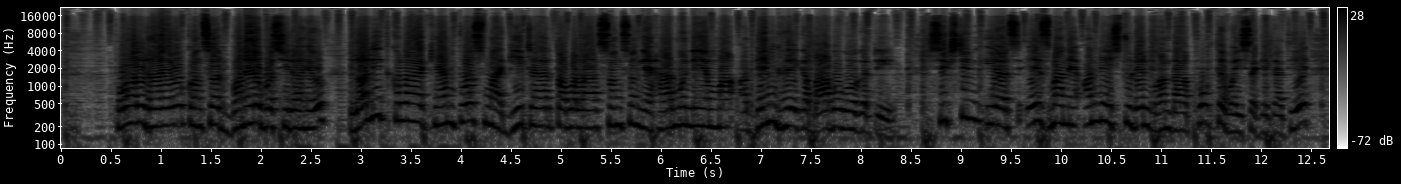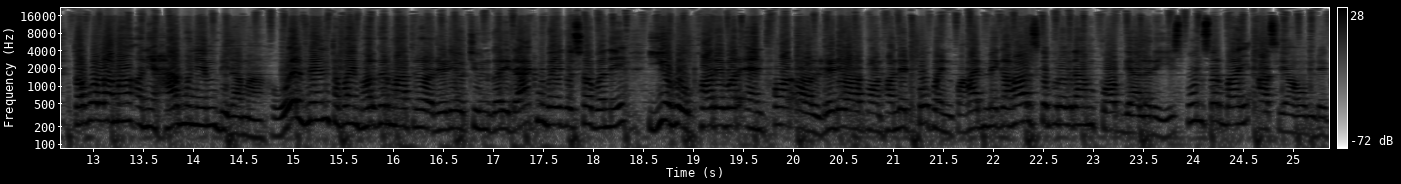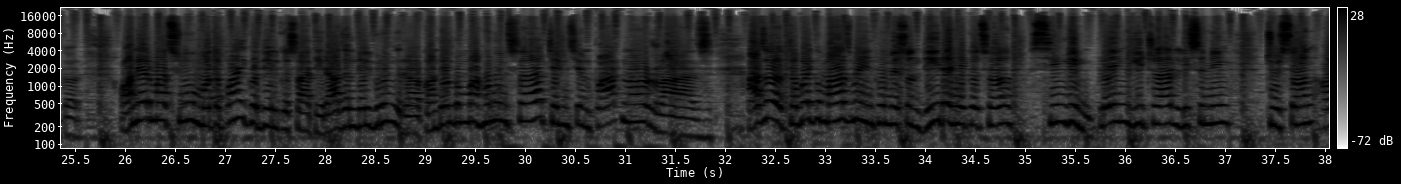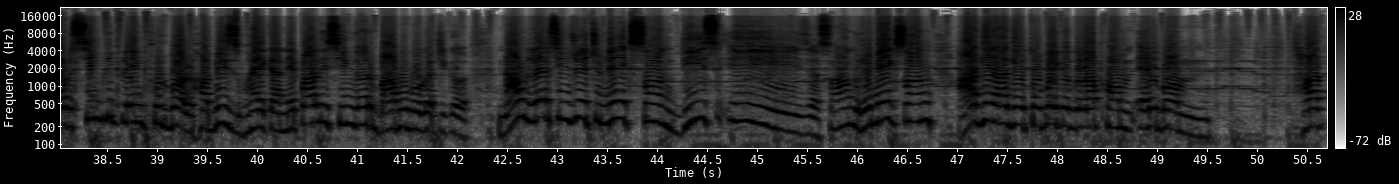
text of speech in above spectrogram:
पल रह्यो कन्सर्ट बनेर बसिरह्यो। ललित कला क्याम्पसमा गिटार तबला सँगसँगै हार्मोनियममा अध्ययन गरेका बाबु बोगटी। सिक्सटिन इयर्स एजमा नै अन्य स्टुडेन्ट भन्दा पोख्त भइसकेका थिए। तबलामा अनि हार्मोनियम बिरामा वेल फ्रेन्ड तपाईँ भर्खर मात्र रेडियो ट्युन गरिराख्नु भएको छ भने यो हो for ever and for all radio Arpan hundred four point five mega हर्सको program pop gallery sponsor by Asia home decor अनेरमा छु म तपाईँको दिलको साथी राजन दिल गुरुङ र कन्ट्रोल रुममा हुनुहुन्छ। टेक्निसियन पार्टनर राज आज तपाईँको माझमा इन्फर्मेसन दिइरहेको छ singing playing guitar listening to song or simply playing football hobbies भएका Nepali singer Babu बोगटीको। Now let's enjoy to next song this is song remake song आगे आगे तोपैको गोला from album.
